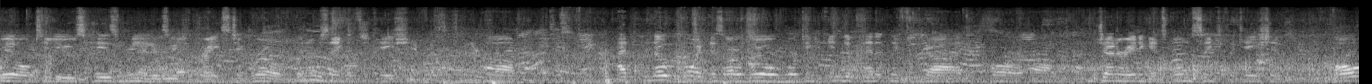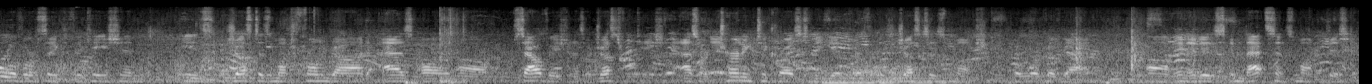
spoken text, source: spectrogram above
will to use His means of grace to grow in our sanctification. Um, at no point is our will working independently from God or um, generating its own sanctification. All of our sanctification is just as much from God as our uh, salvation, as our justification, as our turning to Christ to begin with is just as much the work of God. Uh, and it is, in that sense, monergistic,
